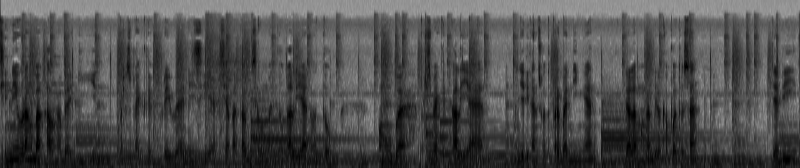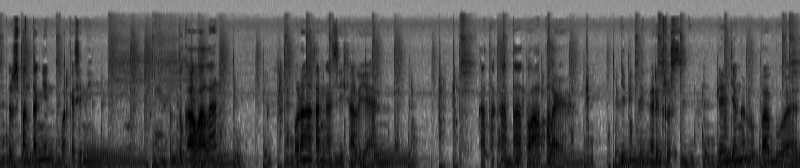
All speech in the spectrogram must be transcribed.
sini orang bakal ngebagiin perspektif pribadi sih ya. Siapa tahu bisa membantu kalian untuk mengubah perspektif kalian, menjadikan suatu perbandingan dalam mengambil keputusan. Jadi terus pantengin podcast ini. Untuk awalan, orang akan ngasih kalian kata-kata atau apa lah ya. Jadi dengerin terus dan jangan lupa buat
